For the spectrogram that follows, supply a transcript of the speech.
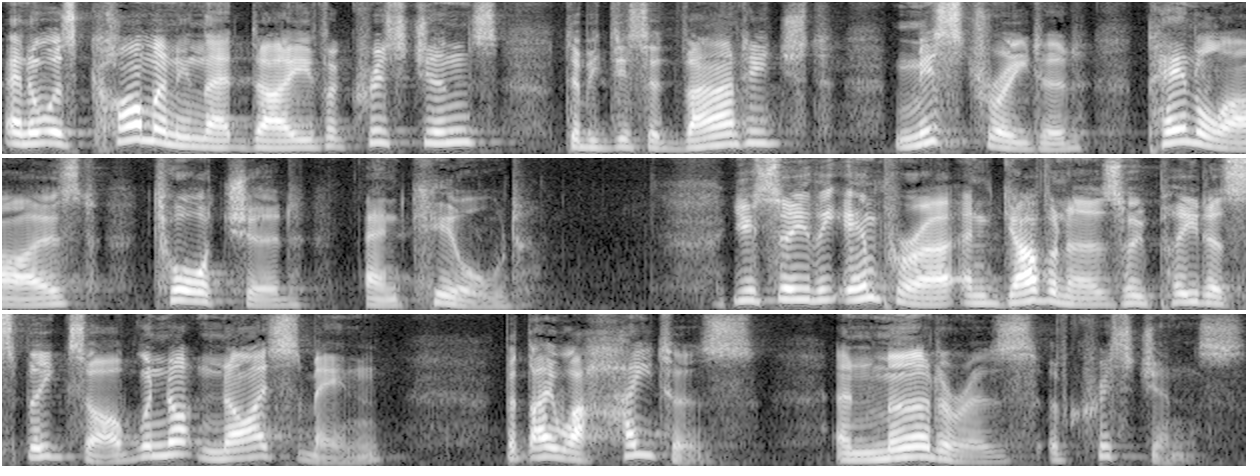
And it was common in that day for Christians to be disadvantaged, mistreated, penalised, tortured, and killed. You see, the emperor and governors who Peter speaks of were not nice men but they were haters and murderers of Christians.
